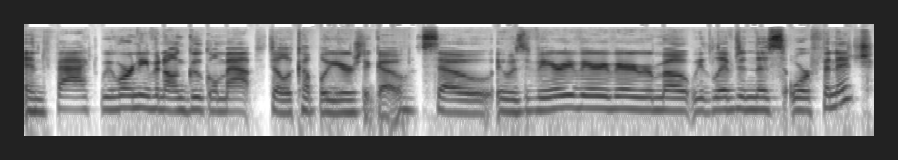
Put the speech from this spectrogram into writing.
In fact, we weren't even on Google Maps till a couple years ago. So it was very, very, very remote. We lived in this orphanage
